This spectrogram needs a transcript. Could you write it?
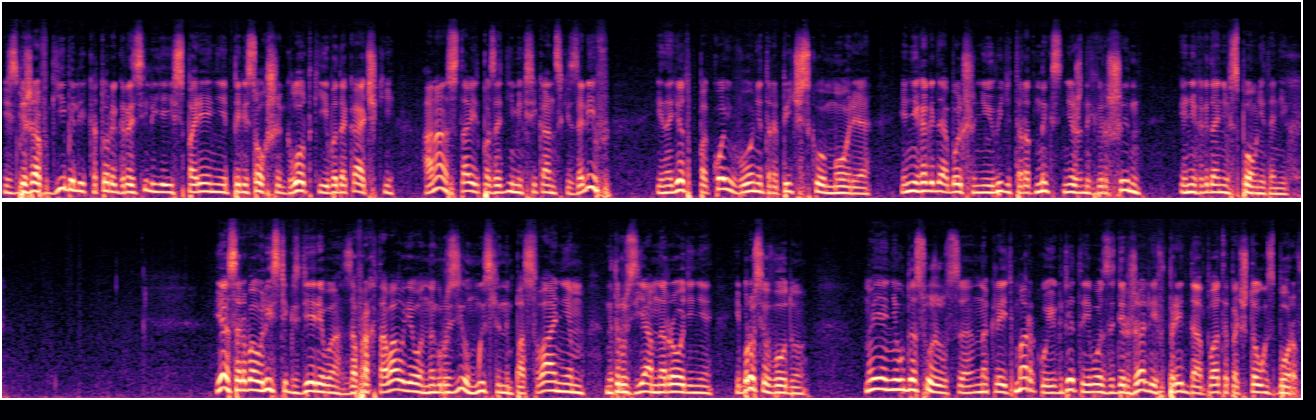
избежав гибели, которые грозили ей испарение пересохшей глотки и водокачки, она оставит позади Мексиканский залив – и найдет покой в воне тропического моря, и никогда больше не увидит родных снежных вершин и никогда не вспомнит о них. Я сорвал листик с дерева, зафрахтовал его, нагрузил мысленным посланием к друзьям на родине и бросил в воду. Но я не удосужился наклеить марку, и где-то его задержали впредь до оплаты почтовых сборов.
